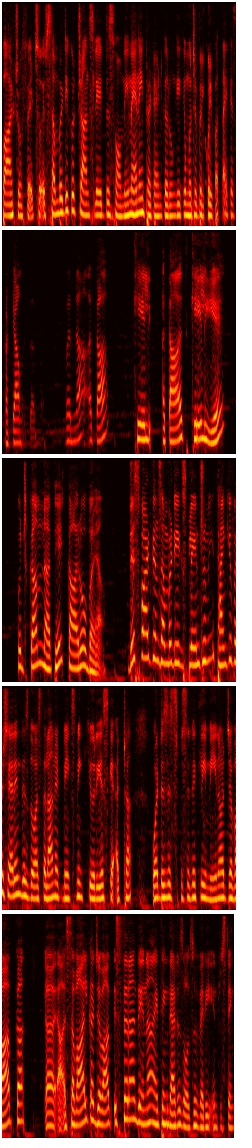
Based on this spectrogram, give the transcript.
part of it so if somebody को ट्रांसलेट दिस फॉर मी नहीं प्रटेंड करूँगी कि मुझे बिल्कुल पता है कि इसका क्या मतलब है। वरना अता के अतात के लिए कुछ कम ना थे कारो बया this part can somebody explain to me thank you for sharing this though it makes me curious के अच्छा what does it specifically mean और जवाब का सवाल का जवाब इस तरह देना I think that is also very interesting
